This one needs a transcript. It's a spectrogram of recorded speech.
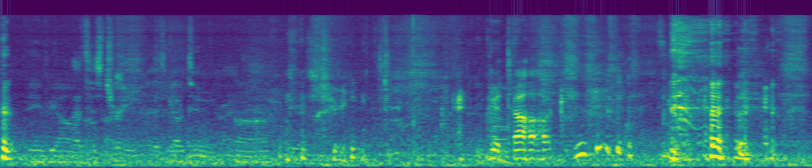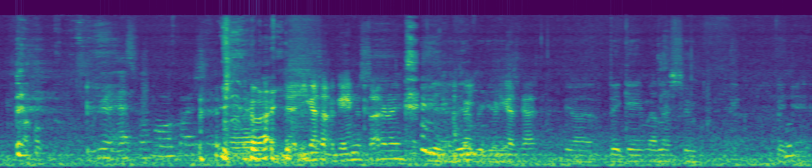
maybe. I don't that's know. his treat, his go-to, right? Uh, Good talk. You're gonna ask one more question? Right. Yeah, you guys have a game this Saturday? Yeah, yeah, we Who do. you guys got? Yeah, big game LSU. Big What- game.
